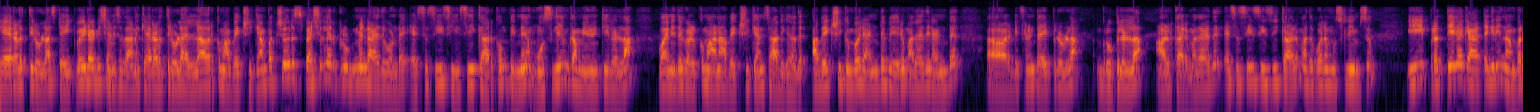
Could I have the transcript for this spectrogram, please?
കേരളത്തിലുള്ള സ്റ്റേറ്റ് വൈഡ് ആയിട്ട് ക്ഷണിച്ചതാണ്. കേരളത്തിലുള്ള എല്ലാവർക്കും അപേക്ഷിക്കാം. പക്ഷേ ഒരു സ്പെഷ്യൽ റിക്രൂട്ട്മെന്റ് ആയതുകൊണ്ട് എസ് എസ് സി സി സിക്കാർക്കും പിന്നെ മുസ്ലിം കമ്മ്യൂണിറ്റിയിലുള്ള വനിതകൾക്കുമാണ് അപേക്ഷിക്കാൻ സാധിക്കുന്നത്. അപേക്ഷിക്കുമ്പോൾ രണ്ട് പേരും അതായത് രണ്ട് ഡിഫറെന്റ് ടൈപ്പിലുള്ള ഗ്രൂപ്പിലുള്ള ആൾക്കാരും അതായത് എസ് എസ് സി സി സിക്കാരും അതുപോലെ മുസ്ലിംസും ഈ പ്രത്യേക കാറ്റഗറി നമ്പർ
